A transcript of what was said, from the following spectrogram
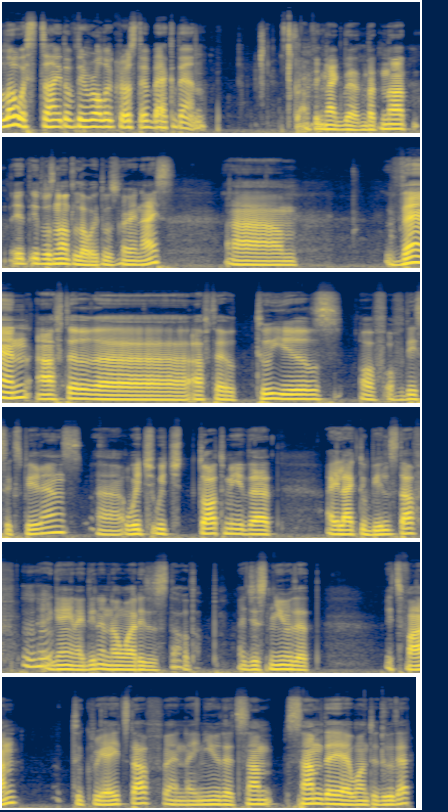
lowest side of the roller coaster back then. Something like that but not it, it was not low. It was very nice. Um, then after uh, after two years of, of this experience uh, which which taught me that i like to build stuff. Mhm. again i didn't know what is a startup. I just knew that it's fun to create stuff and i knew that some someday i want to do that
